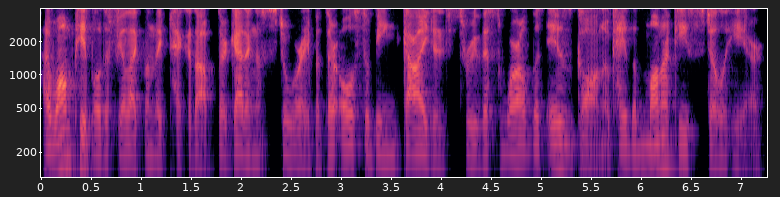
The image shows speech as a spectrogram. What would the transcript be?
I want people to feel like when they pick it up, they're getting a story, but they're also being guided through this world that is gone. Okay, the monarchy's still here,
